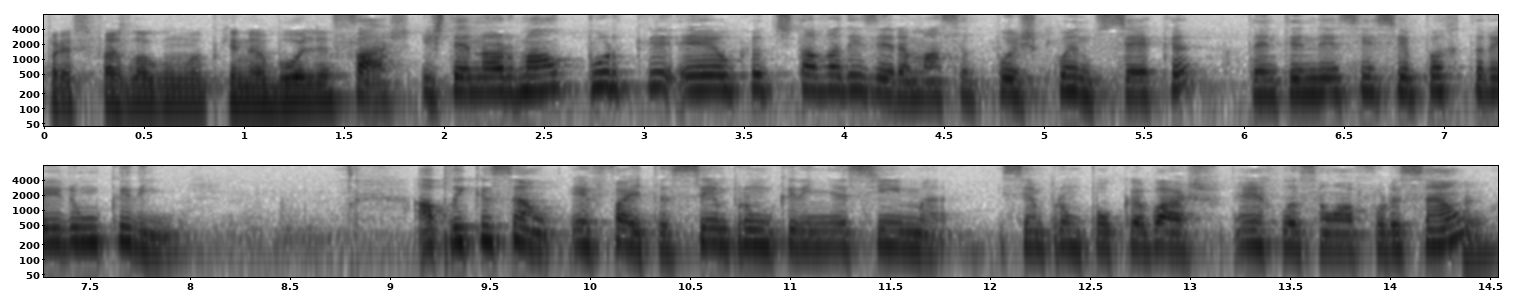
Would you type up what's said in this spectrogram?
Parece que faz logo uma pequena bolha. faz. Isto é normal porque é o que eu te estava a dizer. A massa depois, quando seca, tem tendência sempre a retrair um bocadinho. A aplicação é feita sempre um bocadinho acima sempre um pouco abaixo em relação à furação.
